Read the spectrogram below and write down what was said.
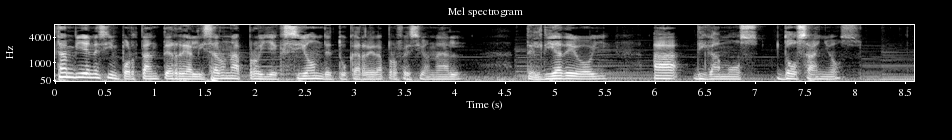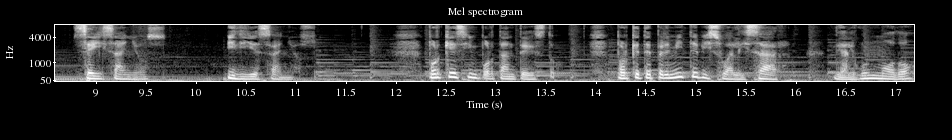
también es importante realizar una proyección de tu carrera profesional del día de hoy a, digamos, dos años, seis años y diez años. ¿Por qué es importante esto? Porque te permite visualizar, de algún modo,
